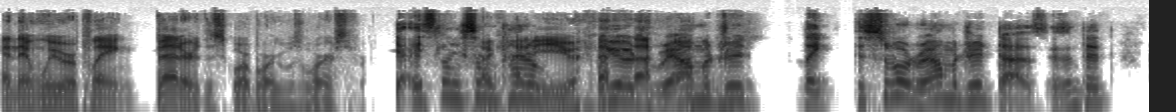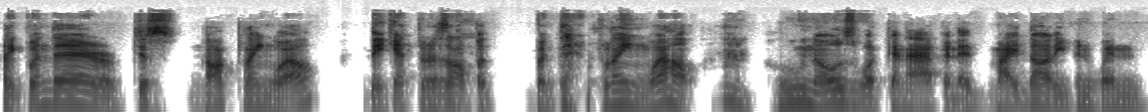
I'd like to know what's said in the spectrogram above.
and then we were playing better, the scoreboard was worse. For, Yeah, it's like some like, kind of you... weird Real Madrid. Like this is what Real Madrid does, isn't it? Like when they're just not playing well, they get the result, but but they're playing well. Who knows what can happen? It might not even win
